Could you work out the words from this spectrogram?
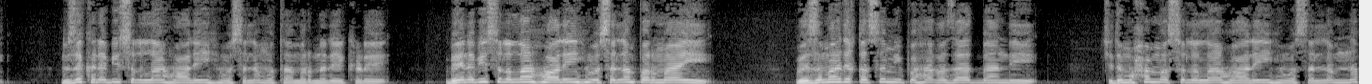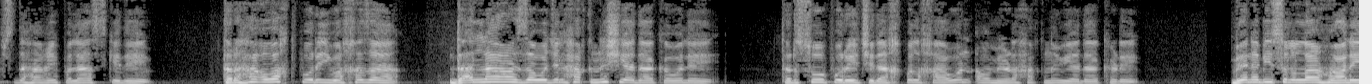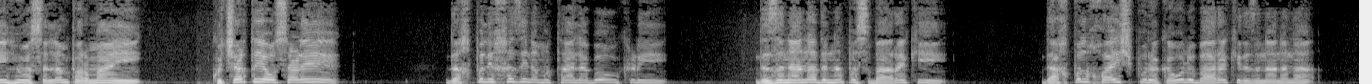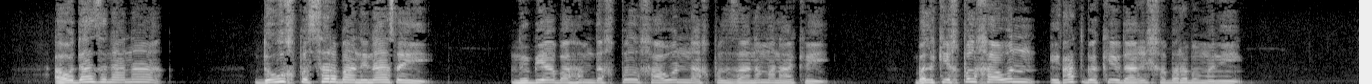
نو ځکه نبي صلی الله علیه وسلم ورته امر نه دی کړی. بیا نبي صلی الله علیه وسلم فرمائی، وې زما دې قسم وي په هغه ذات باندې چې د محمد صلی الله علیه وسلم نفس د هغې په لاس کې دی تر هغه وخت پورې یوه ښځه د الله عزوجل حق نه شي ادا کولی تر څو پورې چې د خپل خاوند او مېړه حق نه وي ادا کړی. بیا نبي صلی الله علیه وسلم فرمایي، که چېرته یو سړی د خپلې ښځې نه مطالبه وکړي د زنانه د نفس باره کې، د خپل خواهش پوره کولو باره کې د زنانه نه او دا زنانه د اوښ په سر باندې ناسته يي نو بيا به هم د خپل خاوند نه خپل ځانه منعه کوي بلکې خپل خاوند اطاعت به کوي او د هغه خبره به مني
